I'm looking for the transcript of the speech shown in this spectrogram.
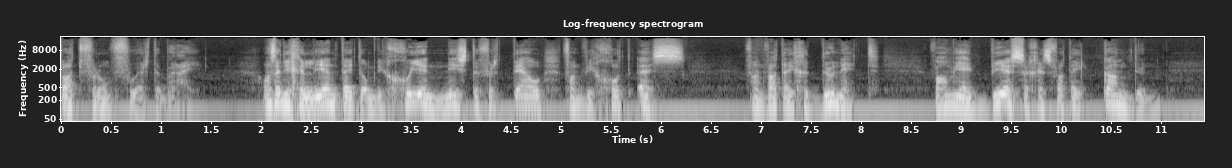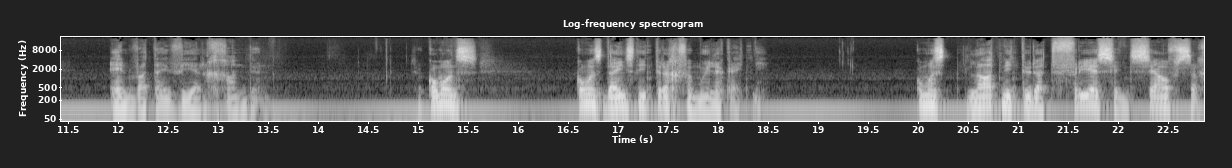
pad vir hom voor te berei. Ons het die geleentheid om die goeie nuus te vertel van wie God is, van wat hy gedoen het, waarmee hy besig is, wat hy kan doen en wat hy weer gaan doen. So kom ons kom ons duins nie terug vir moeilikheid nie. Kom ons laat nie toe dat vrees en selfsug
